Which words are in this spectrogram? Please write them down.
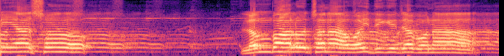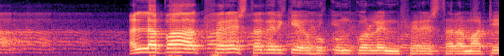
নিয়ে আসো, লম্বা আলোচনা ওই দিকে যাব না। আল্লাহ পাক ফেরেশতাদেরকে হুকুম করলেন, ফেরেশতারা মাটি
